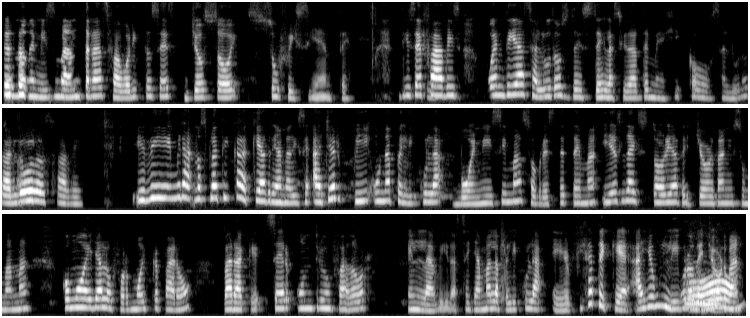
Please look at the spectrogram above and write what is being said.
uno de mis mantras favoritos es yo soy suficiente. Dice Fabis, buen día, saludos desde la Ciudad de México. Saludos. Saludos, Fabi. Y mira, nos platica aquí Adriana, dice, ayer vi una película buenísima sobre este tema y es la historia de Jordan y su mamá, cómo ella lo formó y preparó para que ser un triunfador en la vida. Se llama la película Air. Fíjate que hay un libro de oh. Jordan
